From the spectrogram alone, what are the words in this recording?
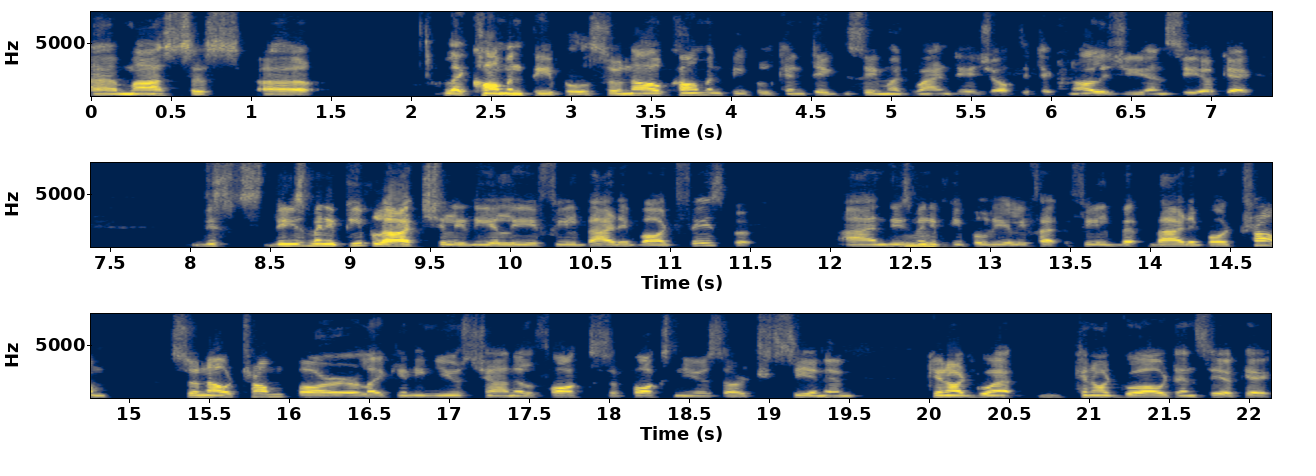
uh, masses uh, like common people. So now common people can take the same advantage of the technology and see okay this these many people are actually really feel bad about facebook. And these mm-hmm. many people really fa- feel b- bad about trump. So now Trump or like any news channel, Fox, Fox News or CNN, cannot go cannot go out and say, okay,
